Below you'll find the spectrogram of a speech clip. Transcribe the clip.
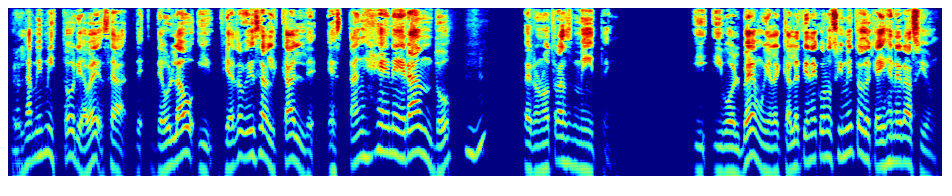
Pero es la misma historia, ¿ves? O sea, de, un lado, y fíjate lo que dice el alcalde, están generando, pero no transmiten. Y, volvemos, y el alcalde tiene conocimiento de que hay generación.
